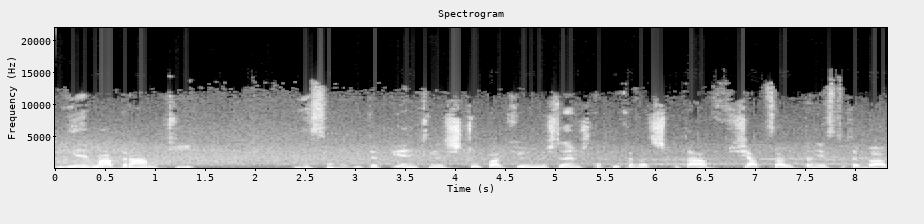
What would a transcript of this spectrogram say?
i nie ma bramki. Niesamowite, piękny szczupak. Już myślałem, że ta piłka zatrzpotała w siatce, ale to niestety była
